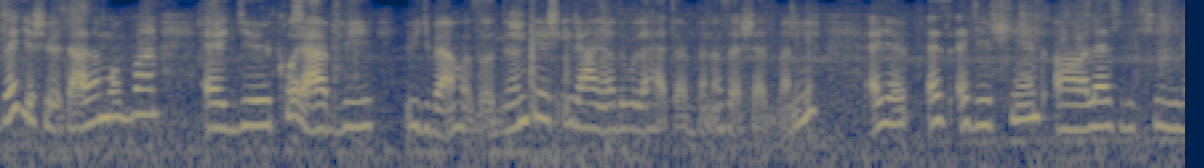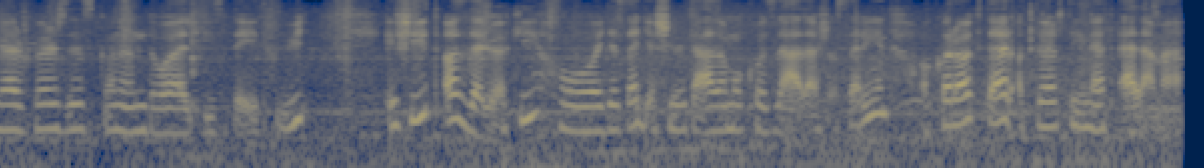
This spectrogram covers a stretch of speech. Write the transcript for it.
Az Egyesült Államokban egy korábbi ügyben hozott döntés irányadó lehet ebben az esetben is. Ez egyébként a Leslie Singer vs. Conan Doyle Estate ügy, és itt az derül ki, hogy az Egyesült Államok hozzáállása szerint a karakter a történet eleme.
